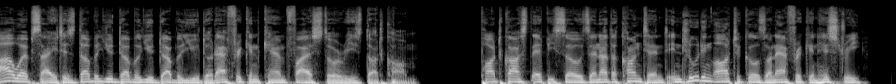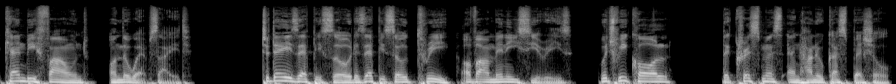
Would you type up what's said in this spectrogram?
Our website is www.africancampfirestories.com. Podcast episodes and other content, including articles on African history, can be found on the website. Today's episode is episode 3 of our mini series, which we call the Christmas and Hanukkah Special.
